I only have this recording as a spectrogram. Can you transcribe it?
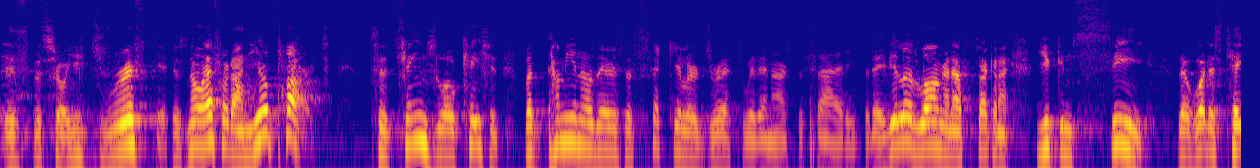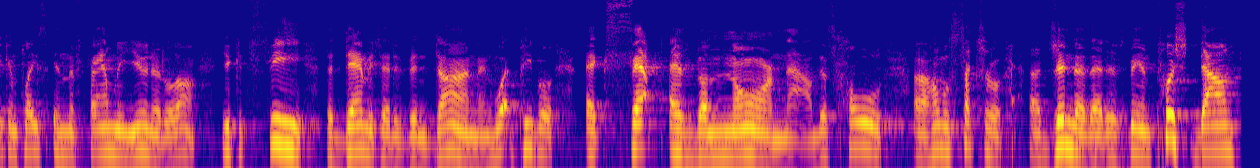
is the shore? You drifted. There's no effort on your part to change location. But how many you know there's a secular drift within our society today? If you live long enough, Chuck and I, you can see that what has taken place in the family unit alone. You could see the damage that has been done and what people accept as the norm now. This whole uh, homosexual agenda that is being pushed down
